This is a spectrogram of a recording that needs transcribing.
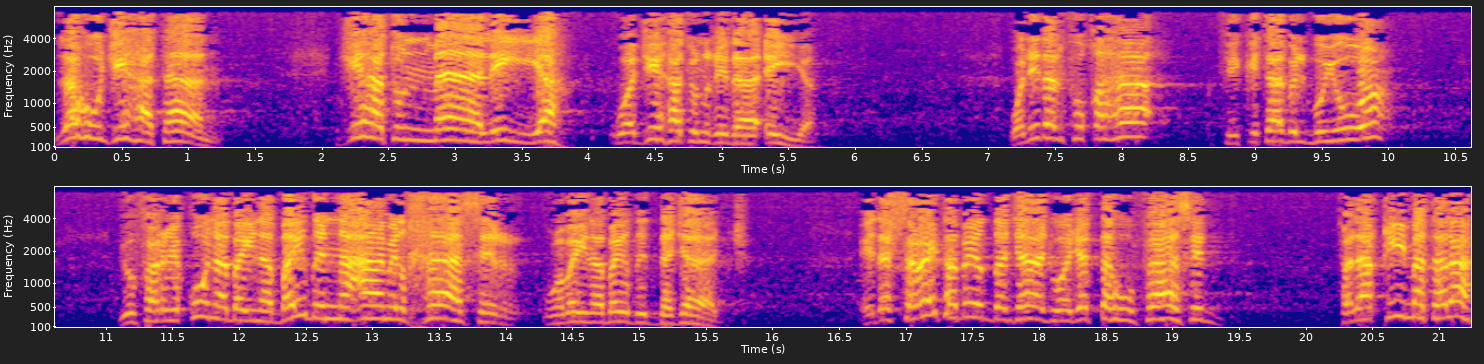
له جهتان جهة مالية وجهة غذائية. ولذا الفقهاء في كتاب البيوع يفرقون بين بيض النعام الخاسر وبين بيض الدجاج. إذا اشتريت بيض دجاج وجدته فاسد فلا قيمة له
